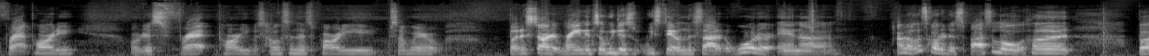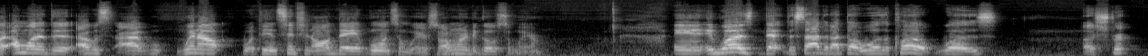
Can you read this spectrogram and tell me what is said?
frat party, or this frat party was hosting this party somewhere, but it started raining, so we just we stayed on this side of the water, and uh, I thought let's go to this spot. It's a little hood, but I wanted to. I was I went out with the intention all day of going somewhere, so I wanted to go somewhere. And it was that the side that I thought was a club was a strip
